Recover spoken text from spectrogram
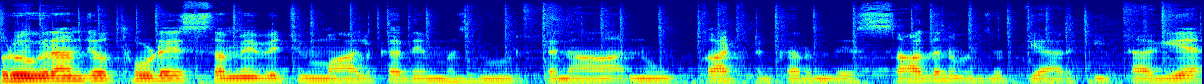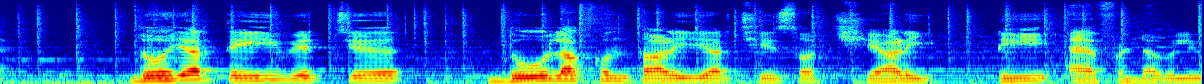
ਪ੍ਰੋਗਰਾਮ ਜੋ ਥੋੜੇ ਸਮੇਂ ਵਿੱਚ ਮਾਲਕਾਂ ਦੇ ਮਜ਼ਦੂਰ ਤਣਾਅ ਨੂੰ ਘੱਟ ਕਰਨ ਦੇ ਸਾਧਨ ਵਜੋਂ ਤਿਆਰ ਕੀਤਾ ਗਿਆ। 2023 ਵਿੱਚ 239646 TFW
